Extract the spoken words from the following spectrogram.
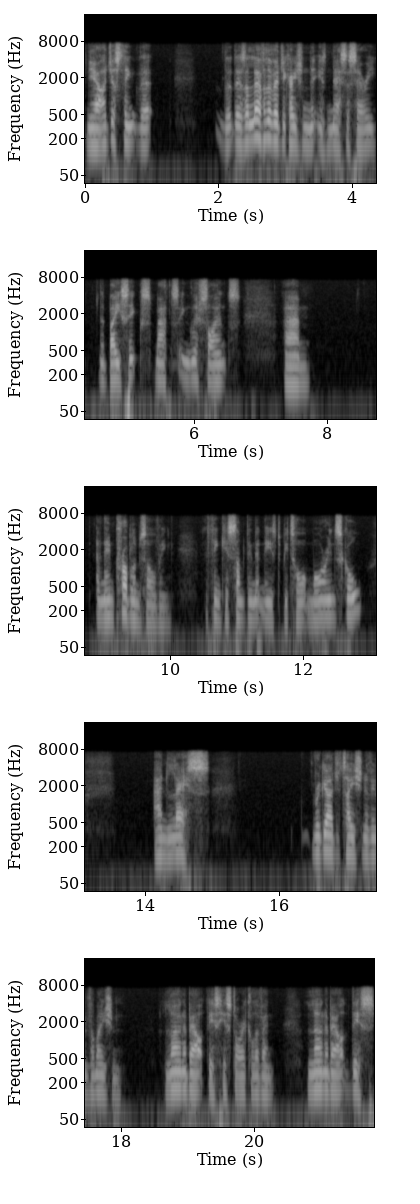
Yeah, I just think that that there's a level of education that is necessary. The basics, maths, English, science, um, and then problem solving, I think is something that needs to be taught more in school and less regurgitation of information. Learn about this historical event. Learn about this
